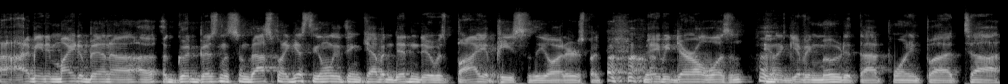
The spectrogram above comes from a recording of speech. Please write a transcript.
I mean, it might have been a, a, good business investment. I guess the only thing Kevin didn't do was buy a piece of the Oilers, but maybe Daryl wasn't in a giving mood at that point. But uh,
